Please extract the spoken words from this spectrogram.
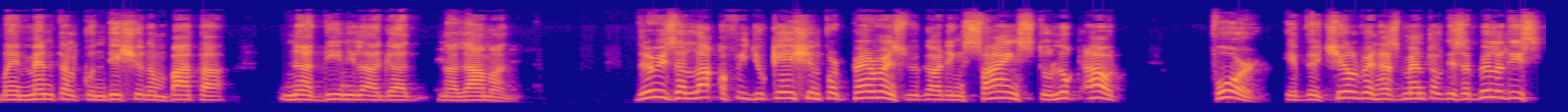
may mental condition ng bata na di nila agad nalaman. There is a lack of education for parents regarding signs to look out for if their children has mental disabilities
